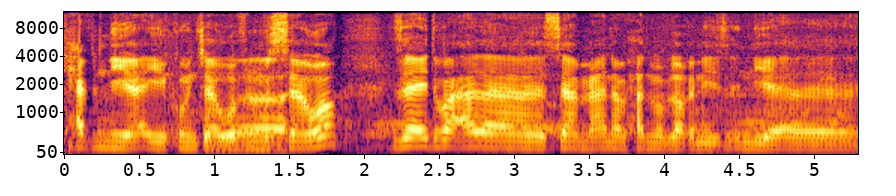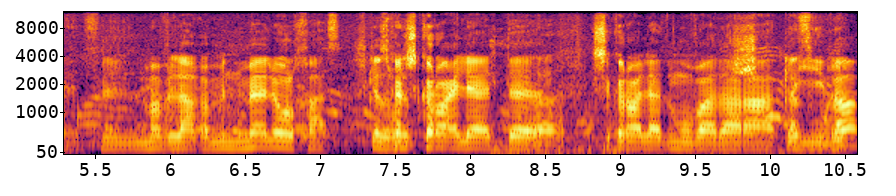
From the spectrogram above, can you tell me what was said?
الحفل النهائي يكون حتى هو في المستوى. زائد واحد آه، ساهم معنا بواحد المبلغ آه، في المبلغ من ماله الخاص. كنشكروا على هاد كنشكروا على هاد المبادرة الطيبة.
